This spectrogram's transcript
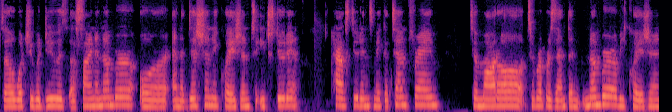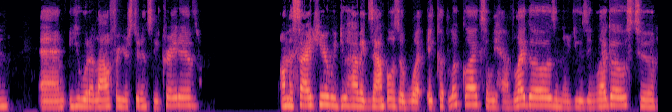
So what you would do is assign a number or an addition equation to each student, have students make a 10 frame to model, to represent the number of equation and you would allow for your students to be creative. On the side here, we do have examples of what it could look like. So we have Legos and they're using Legos to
